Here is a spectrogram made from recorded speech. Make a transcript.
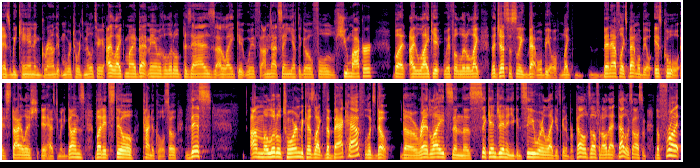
as we can and ground it more towards military. I like my Batman with a little pizzazz. I like it with I'm not saying you have to go full Schumacher, but I like it with a little like the Justice League Batmobile. Like Ben Affleck's Batmobile is cool. It's stylish. It has too many guns, but it's still kind of cool. So this I'm a little torn because like the back half looks dope. The red lights and the sick engine, and you can see where like it's gonna propel itself and all that. That looks awesome. The front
